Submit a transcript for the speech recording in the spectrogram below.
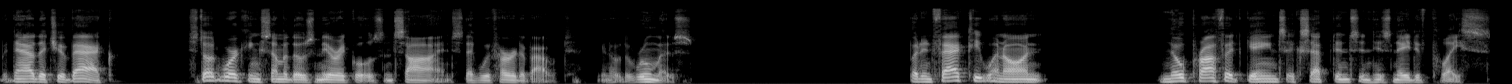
but now that you're back, start working some of those miracles and signs that we've heard about, you know, the rumors. But in fact, he went on, no prophet gains acceptance in his native place.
